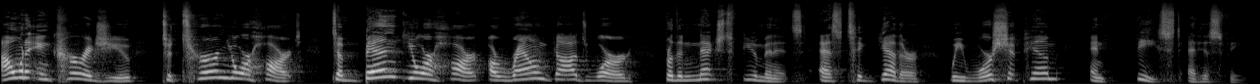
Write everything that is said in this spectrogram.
I want to encourage you to turn your heart, to bend your heart around God's word for the next few minutes as together we worship Him and feast at His feet.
